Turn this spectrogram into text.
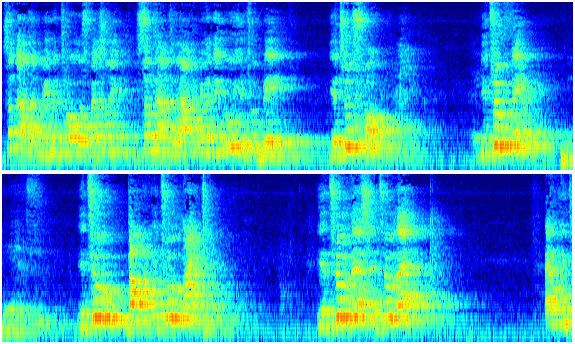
Sometimes I've been told, especially sometimes in our community, oh, you're too big. You're too small. You're too thin. You're too dark. You're too light. You're too this, you're too that. And we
